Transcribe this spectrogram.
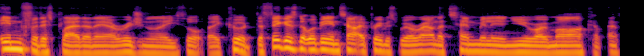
in for this player than they originally thought they could. The figures that were being touted previously were around the 10 million euro mark, kind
